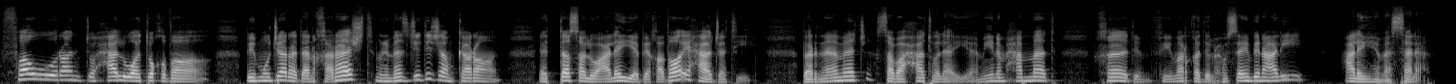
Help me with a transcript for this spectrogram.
فورا تحل وتقضى. بمجرد أن خرجت من مسجد جمكران اتصلوا علي بقضاء حاجتي. برنامج صباحات الأيامين محمد خادم في مرقد الحسين بن علي. عليهما السلام.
